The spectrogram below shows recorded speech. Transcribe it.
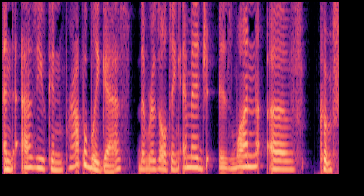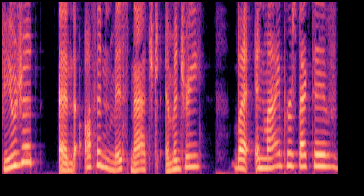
And as you can probably guess, the resulting image is one of confusion and often mismatched imagery but in my perspective,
